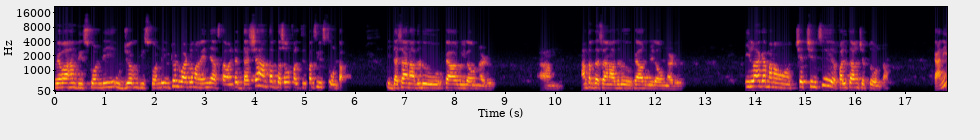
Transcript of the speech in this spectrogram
వివాహం తీసుకోండి ఉద్యోగం తీసుకోండి ఇటువంటి వాటిలో మనం ఏం చేస్తామంటే దశ అంతర్దశ ఫలి పరిశీలిస్తూ ఉంటాం. ఈ దశానాథుడు ఫేవరబుల్గా ఉన్నాడు. అంతర్దశానాథుడు ఫేవరబుల్గా ఉన్నాడు. ఇలాగ మనం చర్చించి ఫలితాలను చెప్తూ ఉంటాం. కానీ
